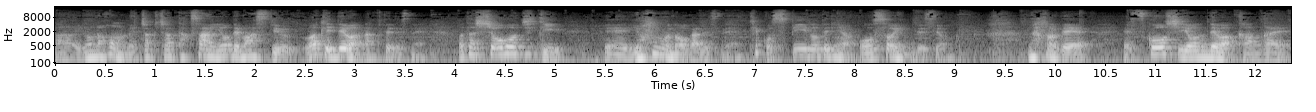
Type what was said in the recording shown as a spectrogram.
うあのいろんな本めちゃくちゃたくさん読んでますっていうわけではなくてですね私正直、えー、読むのがですね結構スピード的には遅いんですよ。なので、え少し読んでは考え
